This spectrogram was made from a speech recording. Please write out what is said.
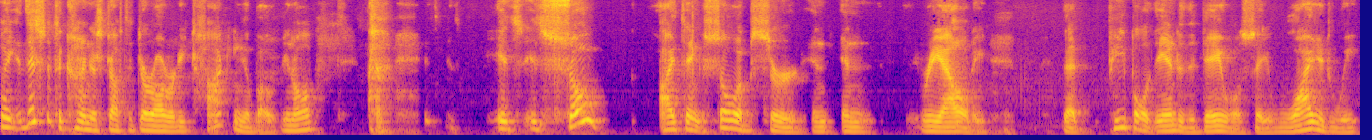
Like this is the kind of stuff that they're already talking about. You know, it's it's so I think so absurd in in reality that people at the end of the day will say, "Why did we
